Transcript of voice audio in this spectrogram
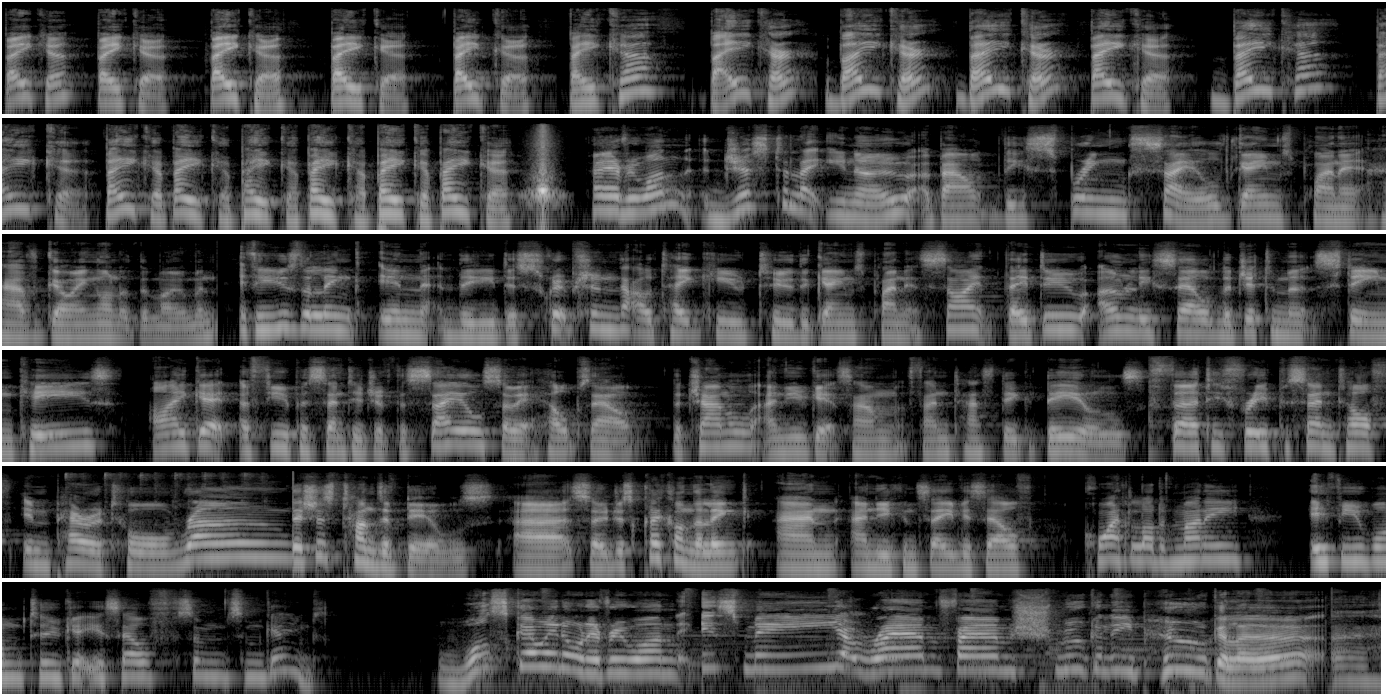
Baker, Baker, Baker, Baker, Baker, Baker, Baker, Baker, Baker, Baker, Baker, Baker, Baker, Baker, Baker, Baker, Baker. Hey everyone, just to let you know about the spring sale Gamesplanet have going on at the moment. If you use the link in the description, that'll take you to the Gamesplanet site. They do only sell legitimate Steam keys. I get a few percentage of the sale, so it helps out the channel, and you get some fantastic deals. 33% off Imperator Rome. There's just tons of deals. Uh, so just click on the link, and and you can save yourself quite a lot of money if you want to get yourself some some games. What's going on, everyone? It's me, Ramfam Schmoogly Poogler, uh,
